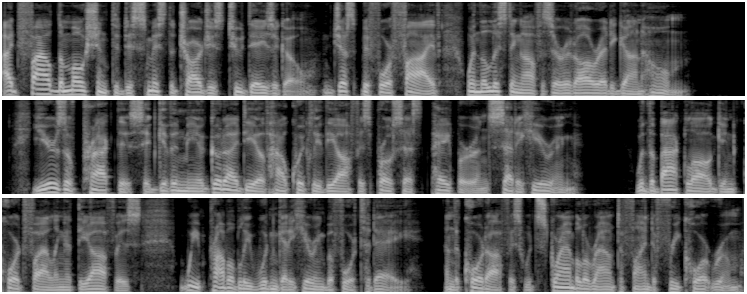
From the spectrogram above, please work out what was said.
I'd filed the motion to dismiss the charges two days ago, just before five, when the listing officer had already gone home. Years of practice had given me a good idea of how quickly the office processed paper and set a hearing. With the backlog in court filing at the office, we probably wouldn't get a hearing before today, and the court office would scramble around to find a free courtroom.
